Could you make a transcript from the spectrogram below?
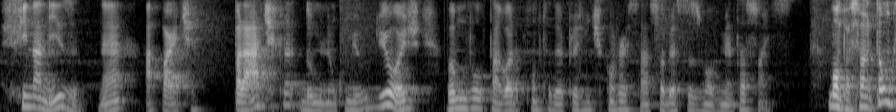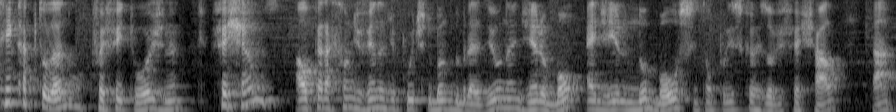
finaliza né, a parte prática do milhão com mil de hoje. Vamos voltar agora para o computador para a gente conversar sobre essas movimentações. Bom, pessoal, então recapitulando o que foi feito hoje, né? Fechamos a operação de venda de put do Banco do Brasil, né? Dinheiro bom é dinheiro no bolso, então por isso que eu resolvi fechá-lo. Tá?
